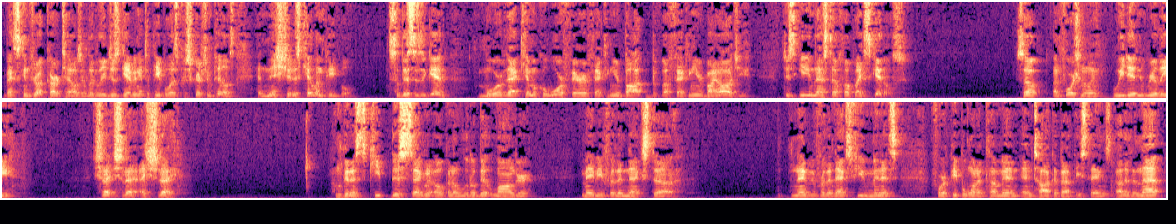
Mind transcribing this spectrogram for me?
Mexican drug cartels are literally just giving it to people as prescription pills, and this shit is killing people. So this is again more of that chemical warfare affecting your bo- affecting your biology. Just eating that stuff up like Skittles. So unfortunately, we didn't really. Should I? Should I? Should I? I'm gonna keep this segment open a little bit longer maybe for the next uh, maybe for the next few minutes for if people want to come in and talk about these things. Other than that,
